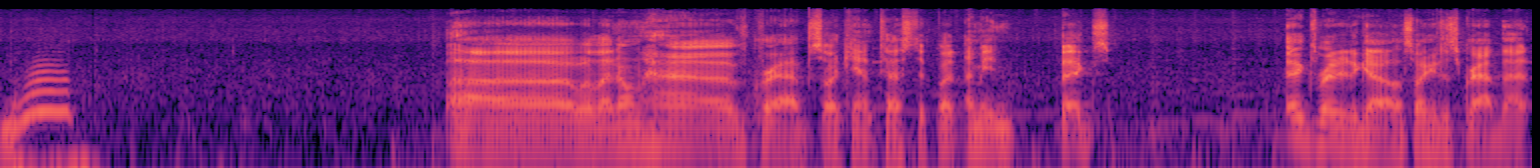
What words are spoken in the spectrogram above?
Uh, well, I don't have crab, so I can't test it, but I mean, eggs, eggs ready to go, so I can just grab that.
